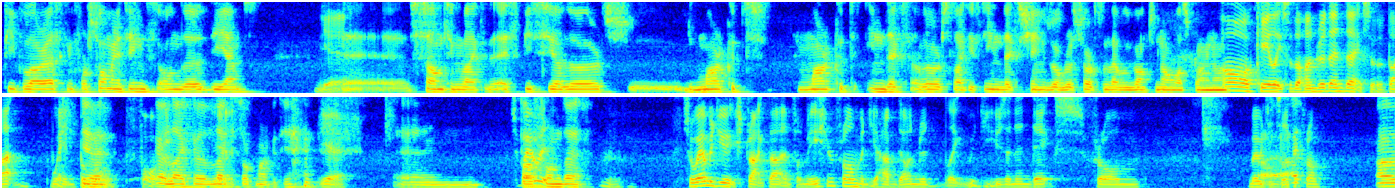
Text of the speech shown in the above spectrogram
people are asking for so many things on the DMs. Yeah. Uh, something like the SBC alerts, uh, the market market index alerts. Like if the index changes over a certain level, we want to know what's going on. Oh, okay. Like so, the hundred index, so if that went below Yeah. forty. Yeah, like a like Yeah. stock market, yeah. yeah. Um, So where, apart would, from the so where would you extract that information from? Would you have the hundred? Like, would you use an index from? Where would you Uh, take I- it from? uh,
